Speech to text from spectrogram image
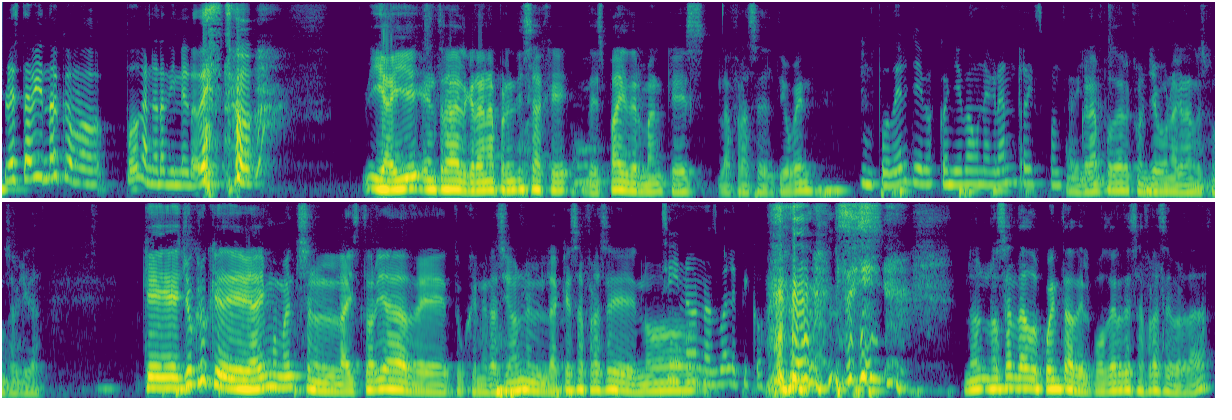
lo está viendo como puedo ganar dinero de esto. Y ahí entra el gran aprendizaje de Spider-Man, que es la frase del tío Ben. Un poder lleva, conlleva una gran Un responsabilidad. gran poder conlleva una gran responsabilidad. Que yo creo que hay momentos en la historia de tu generación en la que esa frase no, Sí, no, nos vale pico. sí, no, no se han dado cuenta del poder de esa frase, ¿verdad?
